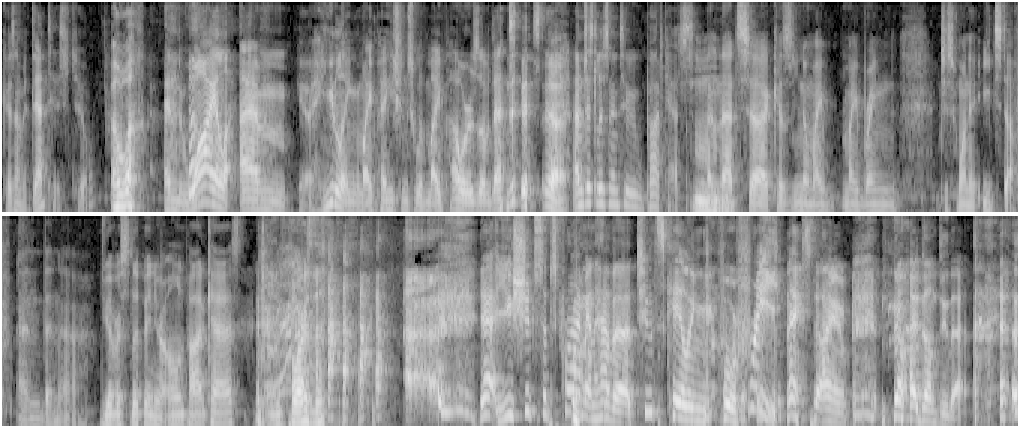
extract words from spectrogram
because I'm a dentist too. Oh, well. And while I'm healing my patients with my powers of dentist, Yeah. I'm just listening to podcasts, and that's because you know my my brain just want to eat stuff, and then uh, Do you ever slip in your own podcast? And you force the. yeah, you should subscribe and have a tooth scaling for free next time. No, I don't do that. I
